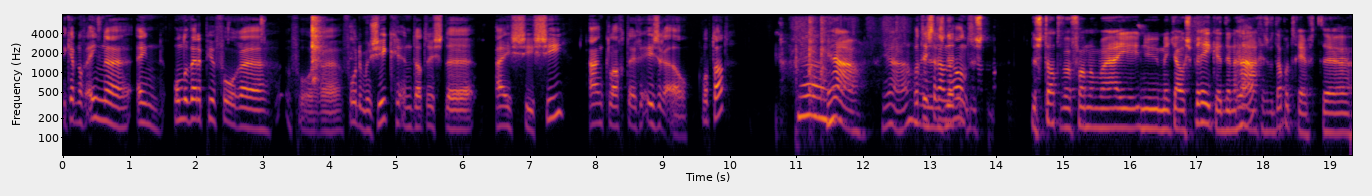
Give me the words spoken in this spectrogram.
Ik heb nog één, eh, één onderwerpje voor, eh, voor, eh, voor de muziek. En dat is de ICC-aanklacht tegen Israël. Klopt dat? Ja. Ja, ja. Wat is er Dus aan de hand? De, de stad waarvan wij nu met jou spreken, Den Ja. Haag, is wat dat betreft. eh,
